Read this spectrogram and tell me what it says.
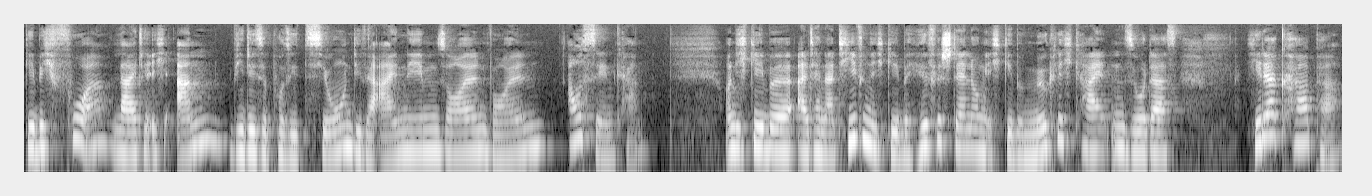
gebe ich vor, leite ich an, wie diese Position, die wir einnehmen sollen, wollen, aussehen kann. Und ich gebe Alternativen, ich gebe Hilfestellungen, ich gebe Möglichkeiten, so dass jeder Körper,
